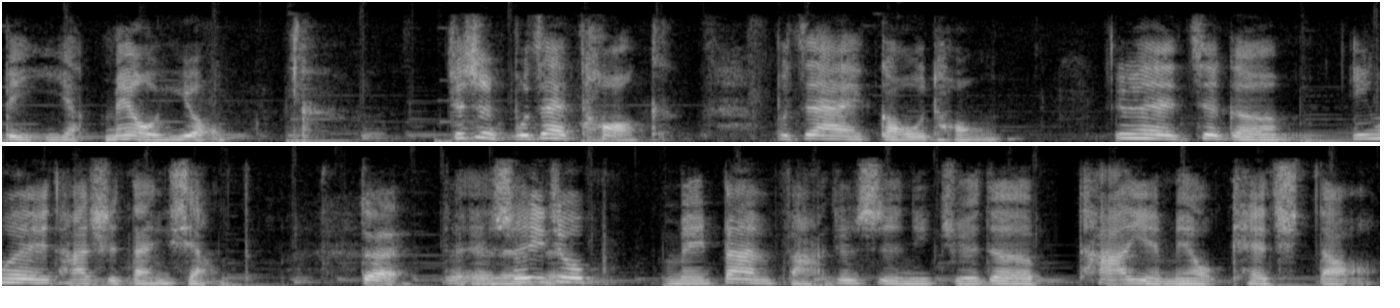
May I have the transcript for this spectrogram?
必要、没有用，就是不再 talk，不再沟通，因为这个因为他是单向的，对对，所以就没办法，就是你觉得他也没有 catch 到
